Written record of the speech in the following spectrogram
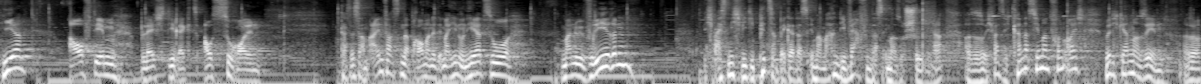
hier auf dem Blech direkt auszurollen. Das ist am einfachsten, da braucht man nicht immer hin und her zu manövrieren. Ich weiß nicht wie die Pizzabäcker das immer machen, die werfen das immer so schön. Ja? Also so, ich weiß nicht, kann das jemand von euch? Würde ich gerne mal sehen. Also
